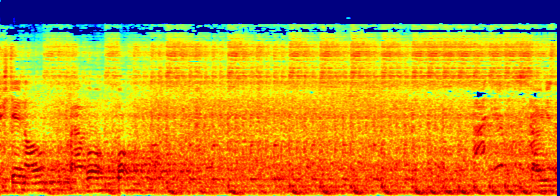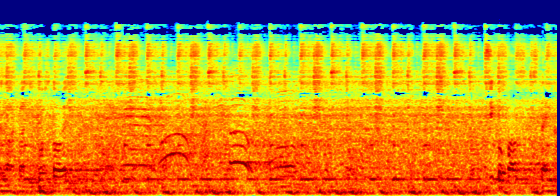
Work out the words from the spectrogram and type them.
Ještě jednou pravou box. Zaujměte základní postoj. Psychopas stejná.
